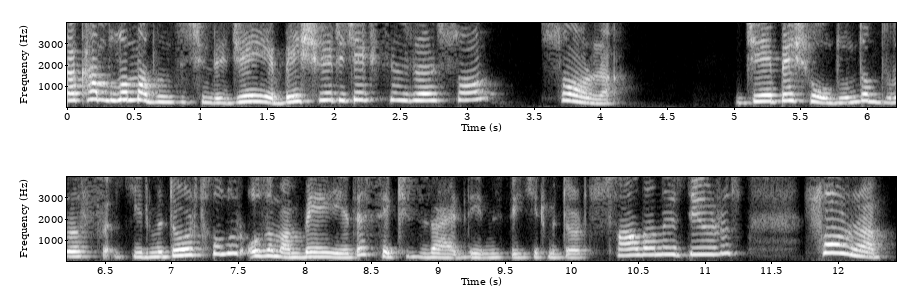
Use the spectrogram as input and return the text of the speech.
Rakam bulamadığınız için de C'ye 5 vereceksiniz en son. Sonra C 5 olduğunda burası 24 olur. O zaman B'ye de 8 verdiğimizde 24 sağlanır diyoruz. Sonra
